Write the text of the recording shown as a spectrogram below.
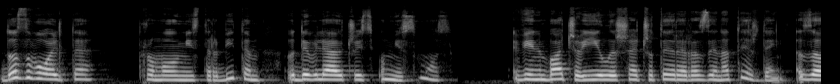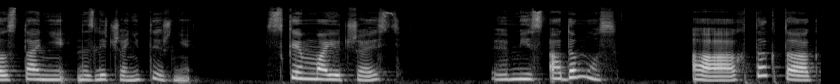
дозвольте, промовив містер Бітем, вдивляючись у міс Мос. Він бачив її лише чотири рази на тиждень за останні незлічені тижні. З ким маю честь? «Е, Міс Адамос. Ах, так, так.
